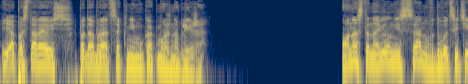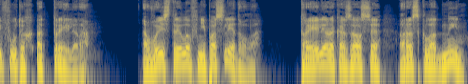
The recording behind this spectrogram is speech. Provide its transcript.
«Я постараюсь подобраться к нему как можно ближе». Он остановил Ниссан в 20 футах от трейлера. Выстрелов не последовало. Трейлер оказался раскладным,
